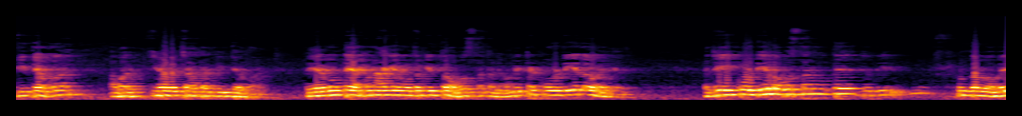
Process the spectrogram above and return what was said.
দিতে হয়, আবার কীভাবে চাঁদা নিতে হয়। তো এর মধ্যে এখন আগের মতো কিন্তু অবস্থাটা নেই। অনেকটা কোর্ডিয়ালও হয়ে গেছে। কাজে এই কোর্ডিয়াল অবস্থার মধ্যে যদি সুন্দরভাবে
